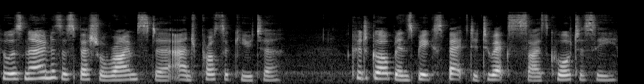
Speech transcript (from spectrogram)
who was known as a special rhymester and prosecutor, could goblins be expected to exercise courtesy.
